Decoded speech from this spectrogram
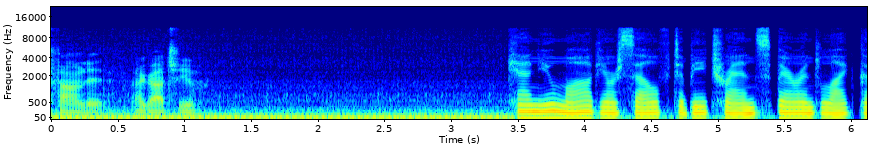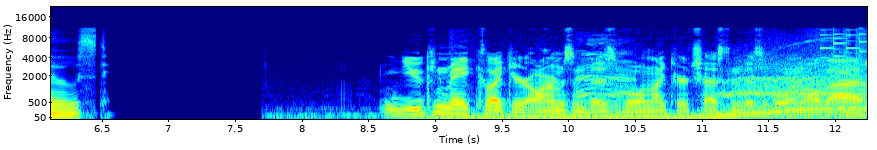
I found it. I got you. Can you mod yourself to be transparent like Ghost? You can make like your arms invisible and like your chest invisible and all that.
